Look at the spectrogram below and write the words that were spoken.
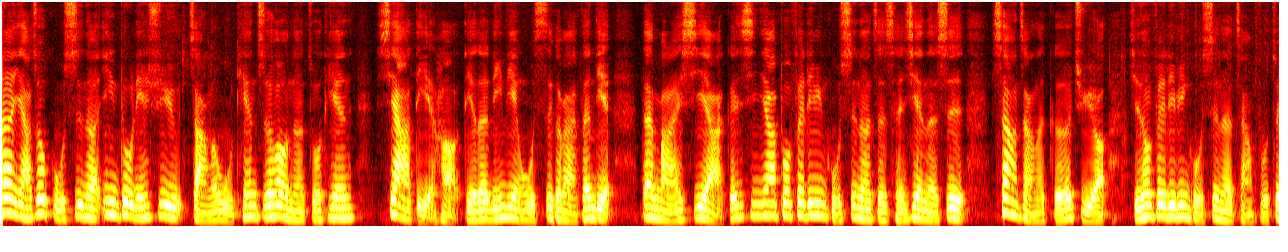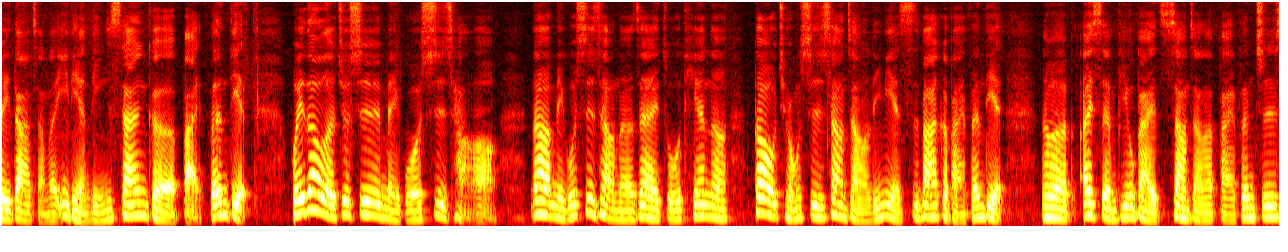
那亚洲股市呢？印度连续涨了五天之后呢，昨天下跌，哈，跌了零点五四个百分点。但马来西亚跟新加坡、菲律宾股市呢，则呈现的是上涨的格局哦。其中菲律宾股市呢，涨幅最大，涨了一点零三个百分点。回到了就是美国市场啊，那美国市场呢，在昨天呢，道琼是上涨了零点四八个百分点，那么 S M P 五百上涨了百分之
